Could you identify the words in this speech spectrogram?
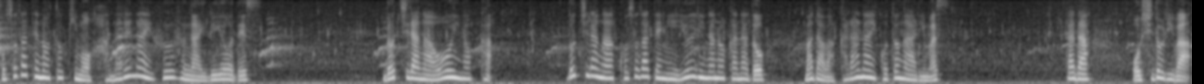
子育ての時も離れない夫婦がいるようです。どちらが多いのかどちらが子育てに有利なのかなどまだわからないことがあります。ただおしどりは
